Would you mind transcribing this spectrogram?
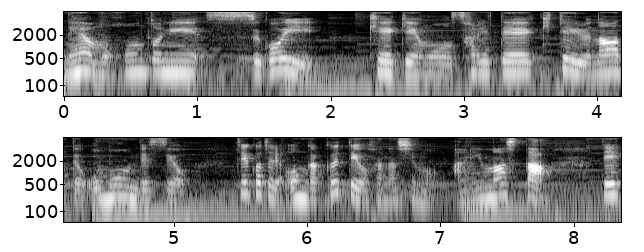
ねもう本当にすごい経験をされてきているなって思うんですよ。ということで音楽っていうお話もありました。で、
